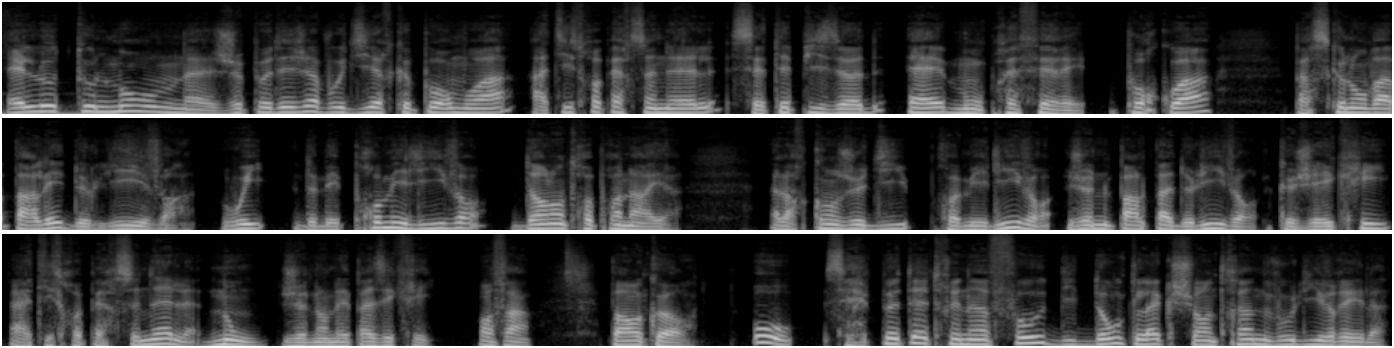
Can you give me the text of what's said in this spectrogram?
Hello tout le monde, je peux déjà vous dire que pour moi, à titre personnel, cet épisode est mon préféré. Pourquoi? Parce que l'on va parler de livres. Oui, de mes premiers livres dans l'entrepreneuriat. Alors quand je dis premier livre, je ne parle pas de livres que j'ai écrits à titre personnel, non, je n'en ai pas écrit. Enfin, pas encore. Oh, c'est peut-être une info, dites donc là que je suis en train de vous livrer là.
